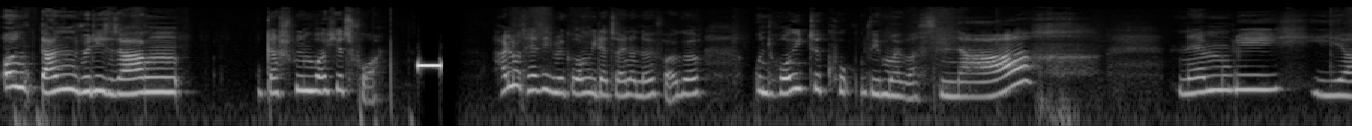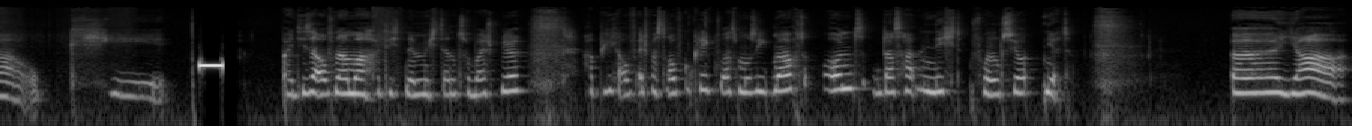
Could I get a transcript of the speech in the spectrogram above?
Und dann würde ich sagen, das spielen wir euch jetzt vor. Hallo und herzlich willkommen wieder zu einer neuen Folge. Und heute gucken wir mal was nach. Nämlich, ja, okay. Bei dieser Aufnahme hatte ich nämlich dann zum Beispiel, habe ich auf etwas draufgeklickt, was Musik macht. Und das hat nicht funktioniert. Äh, ja,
